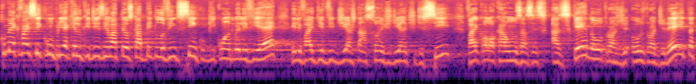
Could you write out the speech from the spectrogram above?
Como é que vai se cumprir aquilo que diz em Mateus capítulo 25? Que quando ele vier, ele vai dividir as nações diante de si, vai colocar uns à esquerda, outros à direita,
